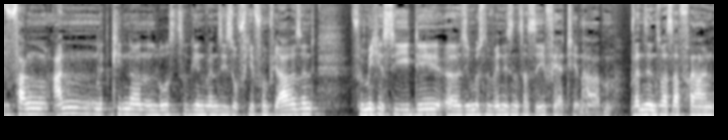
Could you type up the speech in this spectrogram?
fangen an, mit Kindern loszugehen, wenn sie so vier, fünf Jahre sind. Für mich ist die Idee, äh, sie müssen wenigstens das Seepferdchen haben. Wenn sie ins Wasser fallen,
